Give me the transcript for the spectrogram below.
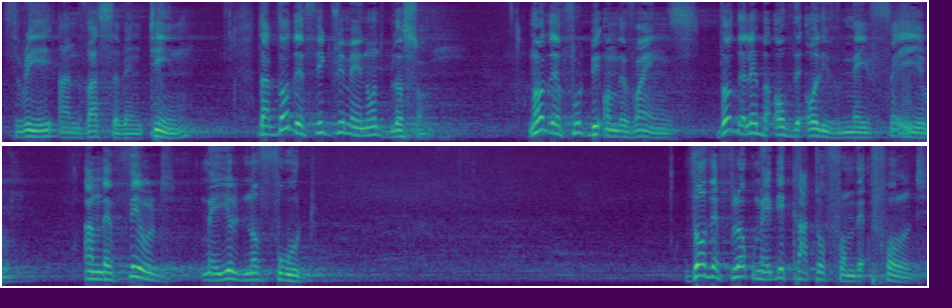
3 and verse 17, that though the fig tree may not blossom, nor the fruit be on the vines, though the labor of the olive may fail, and the field may yield no food, though the flock may be cut off from the fold,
